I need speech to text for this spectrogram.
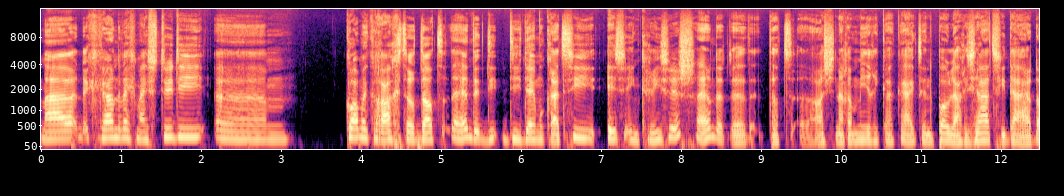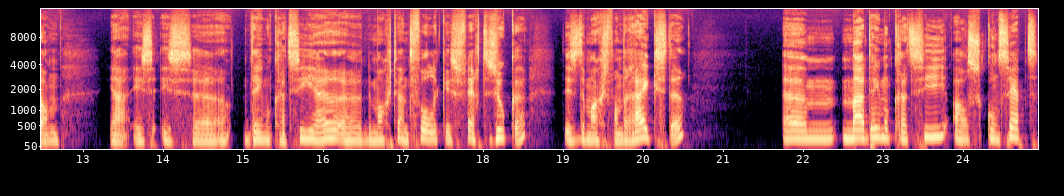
maar gaandeweg mijn studie ehm, kwam ik erachter dat hè, die, die democratie is in crisis. Hè, dat, dat, eh, als je naar Amerika kijkt en de polarisatie daar, dan ja, is, is uh, democratie, uh, de macht aan het volk is ver te zoeken. Het is de macht van de rijkste. Um, maar democratie als concept,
